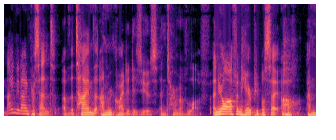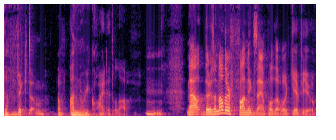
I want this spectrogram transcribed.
99% of the time that unrequited is used in term of love. And you'll often hear people say, "Oh, I'm the victim of unrequited love." Hmm. Now, there's another fun example that we'll give you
